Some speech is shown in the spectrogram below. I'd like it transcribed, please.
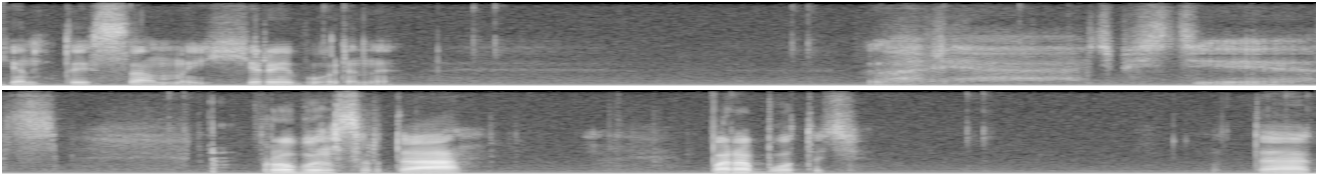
кенты самые херейборины. Ой, блядь, пиздец. Пробуем с рта поработать. Вот так.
